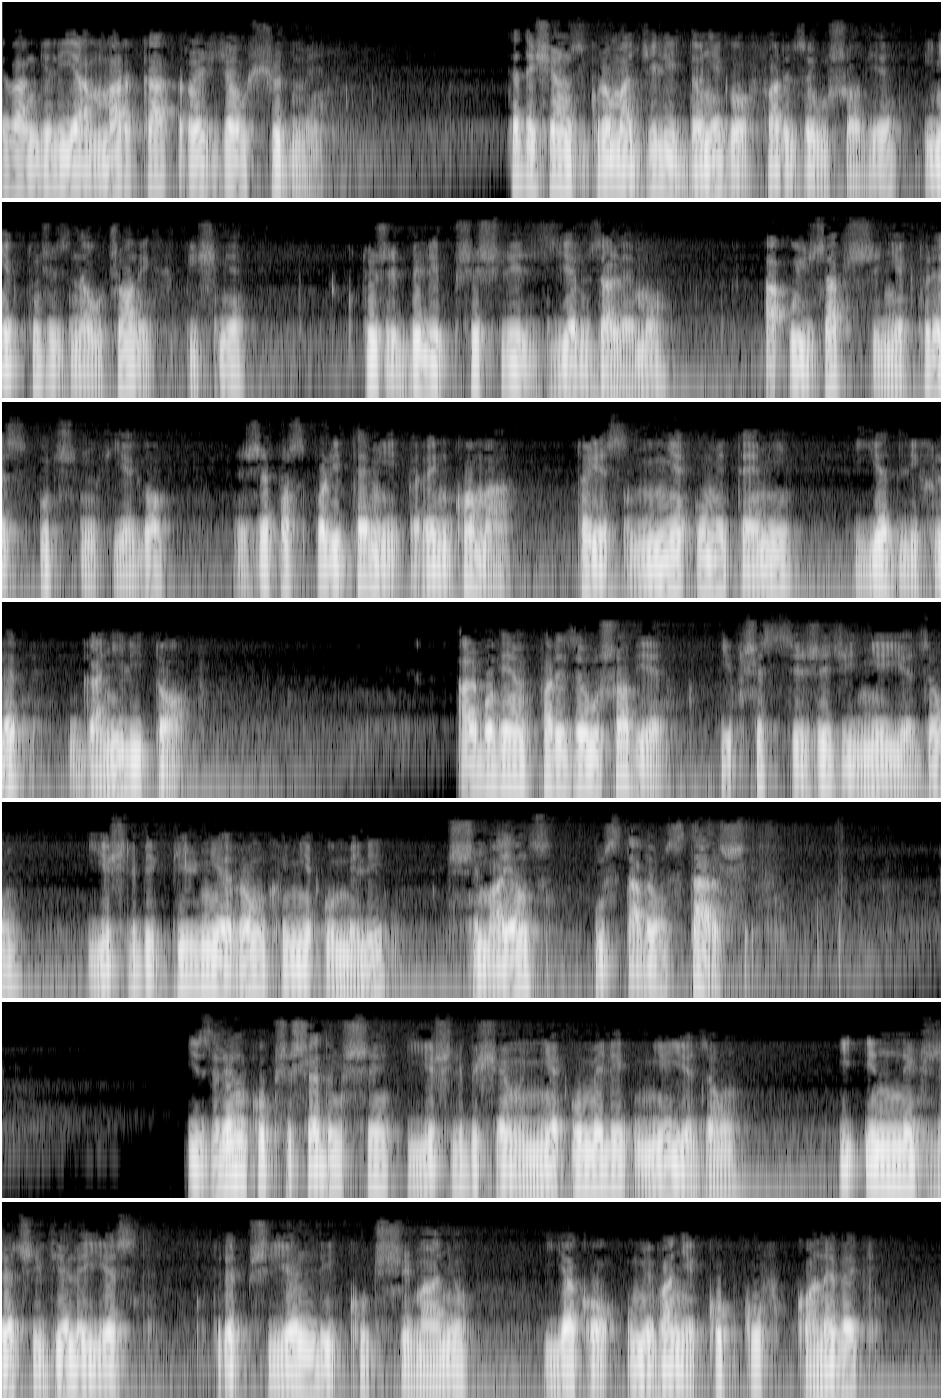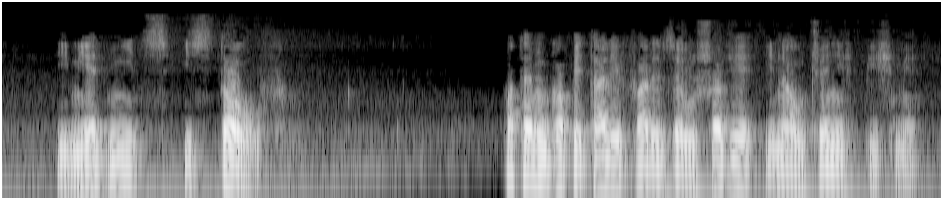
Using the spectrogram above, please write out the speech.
Ewangelia Marka, rozdział siódmy. Wtedy się zgromadzili do niego faryzeuszowie i niektórzy z nauczonych w piśmie, którzy byli przyszli z Jeruzalemu, a ujrzawszy niektóre z uczniów jego, że pospolitymi rękoma, to jest nieumytymi, jedli chleb, ganili to. Albowiem faryzeuszowie i wszyscy Żydzi nie jedzą, jeśliby pilnie rąk nie umyli, trzymając ustawę starszych. I z rynku przyszedłszy, jeśliby się nie umyli, nie jedzą. I innych rzeczy wiele jest, które przyjęli ku trzymaniu, jako umywanie kubków, konewek i miednic i stołów. Potem go pytali faryzeuszowie i nauczeni w piśmie –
